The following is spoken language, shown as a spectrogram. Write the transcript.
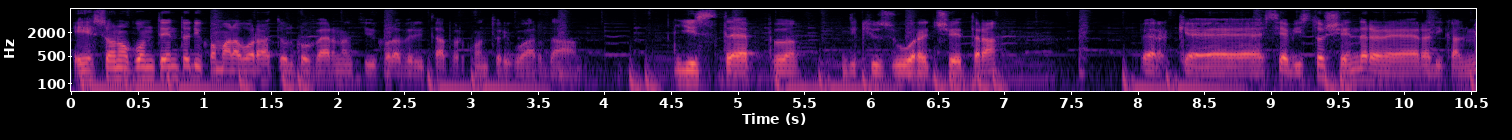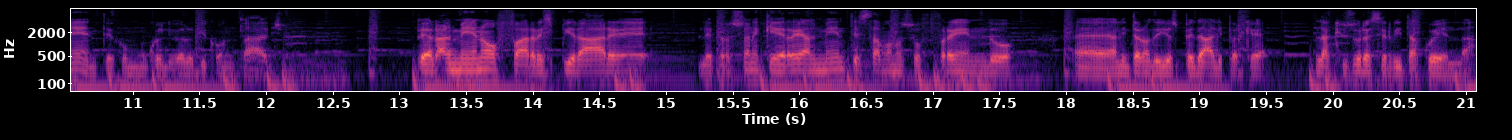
e sono contento di come ha lavorato il governo, ti dico la verità, per quanto riguarda gli step di chiusura, eccetera, perché si è visto scendere radicalmente comunque il livello di contagio, per almeno far respirare le persone che realmente stavano soffrendo eh, all'interno degli ospedali, perché la chiusura è servita a quella,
